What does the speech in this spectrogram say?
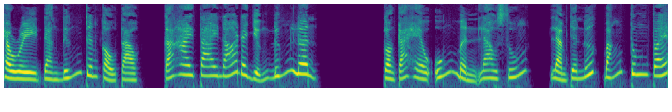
Harry đang đứng trên cầu tàu, cả hai tay nó đã dựng đứng lên. Con cá heo uống mình lao xuống, làm cho nước bắn tung tóe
